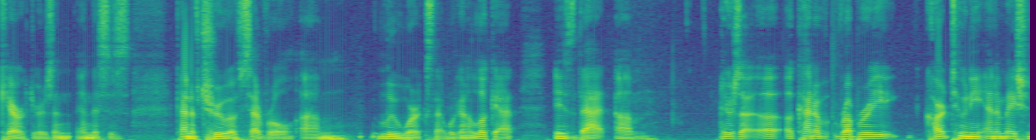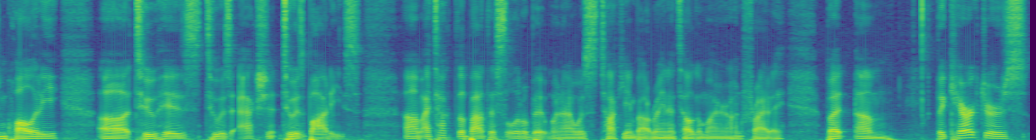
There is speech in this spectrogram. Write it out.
characters, and and this is kind of true of several um, Liew works that we're going to look at, is that um, there's a, a, kind of rubbery, cartoony animation quality uh, to his to his action to his bodies. Um, I talked about this a little bit when I was talking about Raina Telgemeier on Friday, but um, the characters,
